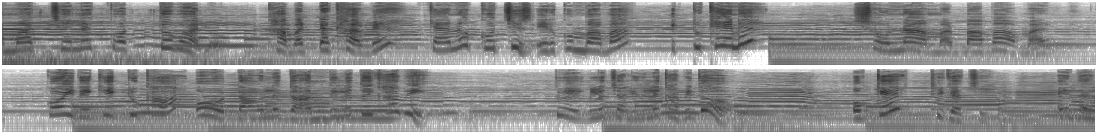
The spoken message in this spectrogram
আমার ছেলে কত ভালো। খাবারটা খাবে? কেন করছিস এরকম বাবা? একটু খেয়ে নে। সোনা আমার বাবা আমার। কই, দেখি একটু খা। ও, তাহলে গান দিলে তুই খাবি? তুই এগুলো চালিয়ে দিলে খাবি তো? ওকে, ঠিক আছে। এই দেখ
